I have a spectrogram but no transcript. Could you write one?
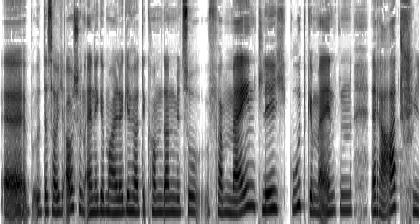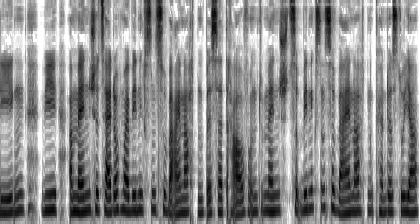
äh, das habe ich auch schon einige Male gehört, die kommen dann mit so vermeintlich gut gemeinten Ratschlägen wie am Mensch, sei doch mal wenigstens zu Weihnachten besser drauf. Und Mensch, zu, wenigstens zu Weihnachten könntest du ja,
